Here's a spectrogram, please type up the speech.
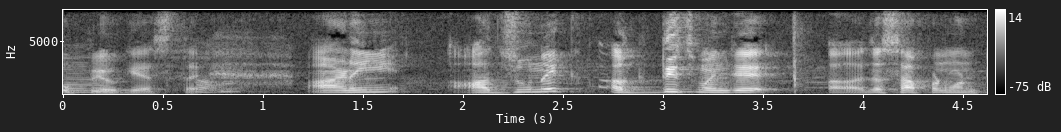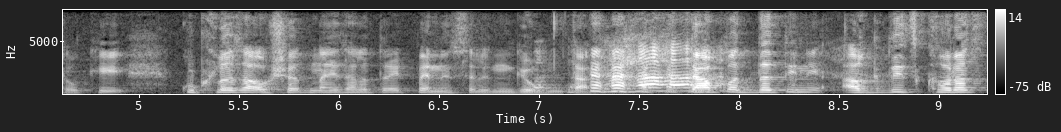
उपयोगी असते. आणि अजून एक अगदीच म्हणजे जसं आपण म्हणतो की कुठलंच औषध नाही झालं तर एक पेनिसिलिन घेऊन टाक. त्या पद्धतीने अगदीच खरंच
